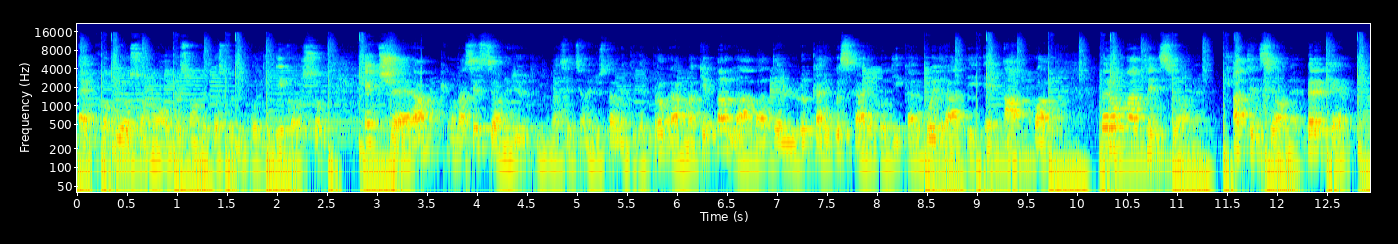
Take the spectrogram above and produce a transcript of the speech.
ecco, io sono, ho preso anche questo tipo di, di corso e c'era una sezione, una sezione giustamente del programma che parlava del carico e scarico di carboidrati e acqua, però attenzione, attenzione perché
